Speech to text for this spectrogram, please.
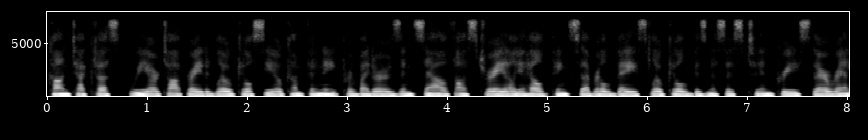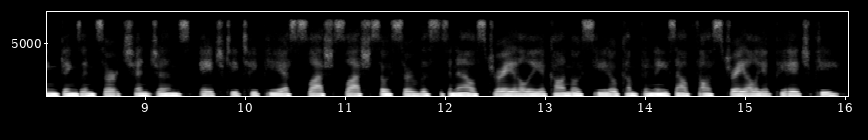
Contact us. We are top rated local SEO company providers in South Australia, helping several based local businesses to increase their rankings in search engines. https slash slash so services in Australia, SEO company South Australia, PHP.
